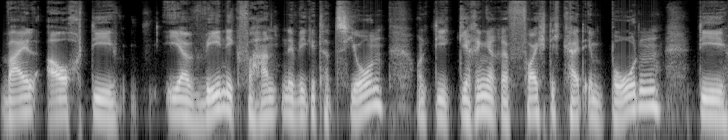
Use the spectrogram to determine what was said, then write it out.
weil auch die eher wenig vorhandene Vegetation und die geringere Feuchtigkeit im Boden die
